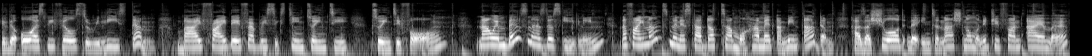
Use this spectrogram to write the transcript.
if the OSP fails to release them by Friday, February 16, 2024. Now, in business this evening, the Finance Minister Dr. Mohamed Amin Adam has assured the International Monetary Fund IMF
